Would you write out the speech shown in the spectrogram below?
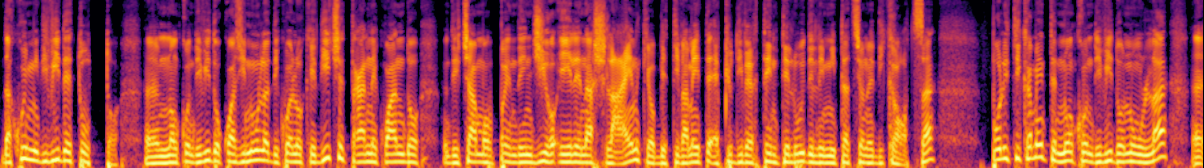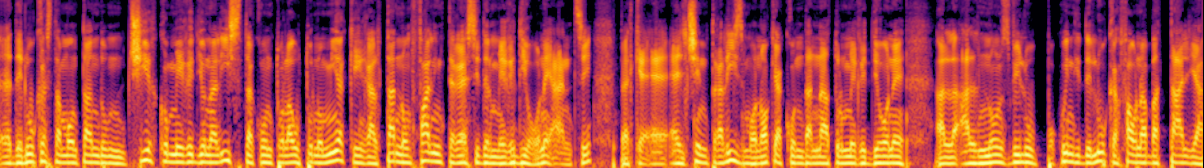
da cui mi divide tutto, eh, non condivido quasi nulla di quello che dice, tranne quando diciamo prende in giro Elena Schlein, che obiettivamente è più divertente lui dell'imitazione di Crozza, Politicamente non condivido nulla, eh, De Luca sta montando un circo meridionalista contro l'autonomia che in realtà non fa gli interessi del meridione, anzi, perché è, è il centralismo no, che ha condannato il meridione al, al, non sviluppo. Quindi De Luca fa una battaglia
